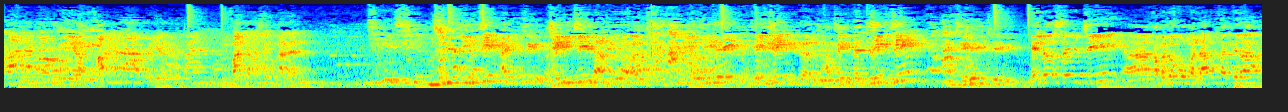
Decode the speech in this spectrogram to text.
Bana na or uyab? Bana na or uyab? Bana kasi pangalan. Gigi, ay, Gigi na. Gigi. Gigi? JJ. Hello, Sir G. Ah, kabalo ko malara ka dira.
